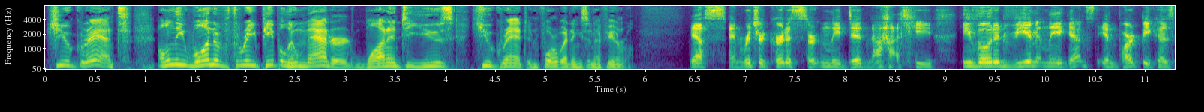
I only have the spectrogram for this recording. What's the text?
Hugh Grant. Only one of three people who mattered wanted to use Hugh Grant in Four Weddings and a Funeral. Yes, and Richard Curtis certainly did not. He he voted vehemently against, in part because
